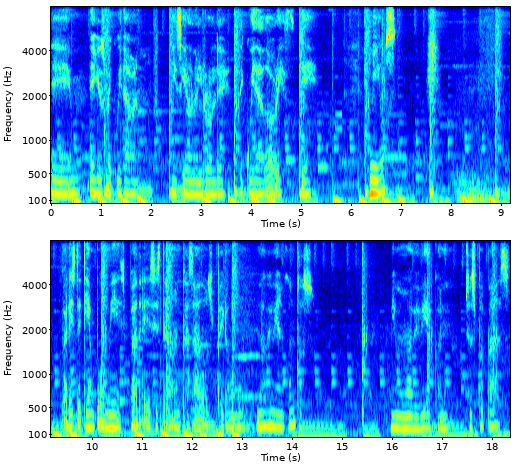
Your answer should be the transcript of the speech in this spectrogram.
Eh, ellos me cuidaban, hicieron el rol de, de cuidadores de míos para este tiempo mis padres estaban casados pero no vivían juntos. Mi mamá vivía con sus papás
